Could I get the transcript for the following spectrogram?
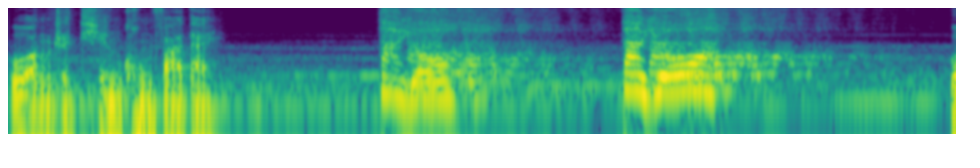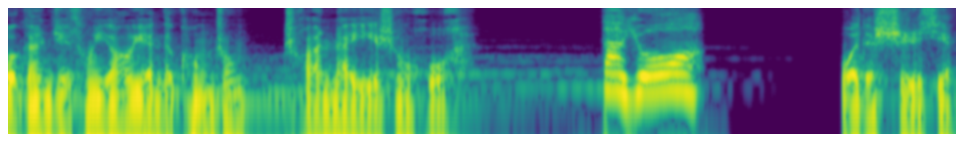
望着天空发呆。大勇，大勇！我感觉从遥远的空中传来一声呼喊：“大勇！”我的视线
